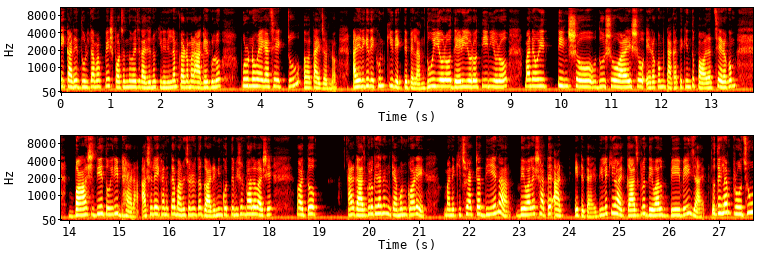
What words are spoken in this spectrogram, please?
এই কানের দুলটা আমার বেশ পছন্দ হয়েছে, তাই জন্য কিনে নিলাম, কারণ আমার আগেরগুলো পুরনো হয়ে গেছে একটু তাই জন্য। আর এদিকে দেখুন কি দেখতে পেলাম, দুই ইউরো দেড় ইউরো তিন ইউরো মানে ওই তিনশো, দুশো, আড়াইশো এরকম টাকাতে কিন্তু পাওয়া যাচ্ছে এরকম বাঁশ দিয়ে তৈরি ভেড়া। আসলে এখানকার মানুষজনের তো গার্ডেনিং করতে ভীষণ ভালোবাসে। হয়তো আর গাছগুলোকে জানেন কেমন করে? মানে কিছু একটা দিয়ে না দেওয়ালের সাথে আট এঁটে দেয়। দিলে কি হয়? গাছগুলো দেওয়াল বেয়ে বেয়েই যায়। তো দেখলাম প্রচুর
